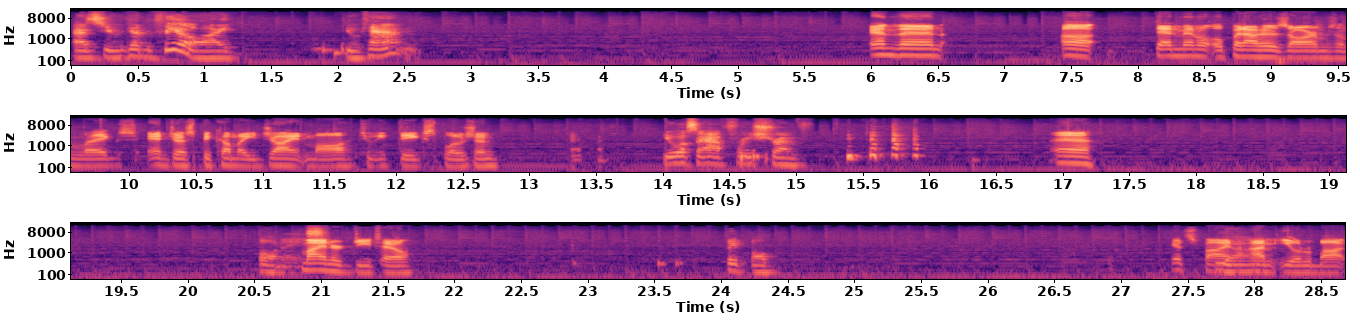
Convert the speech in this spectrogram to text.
As you can feel like you can. And then, uh, Deadman will open out his arms and legs and just become a giant maw to eat the explosion. You also have free strength. Eh, minor detail. People. It's fine. Yeah. I'm Eelbot,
